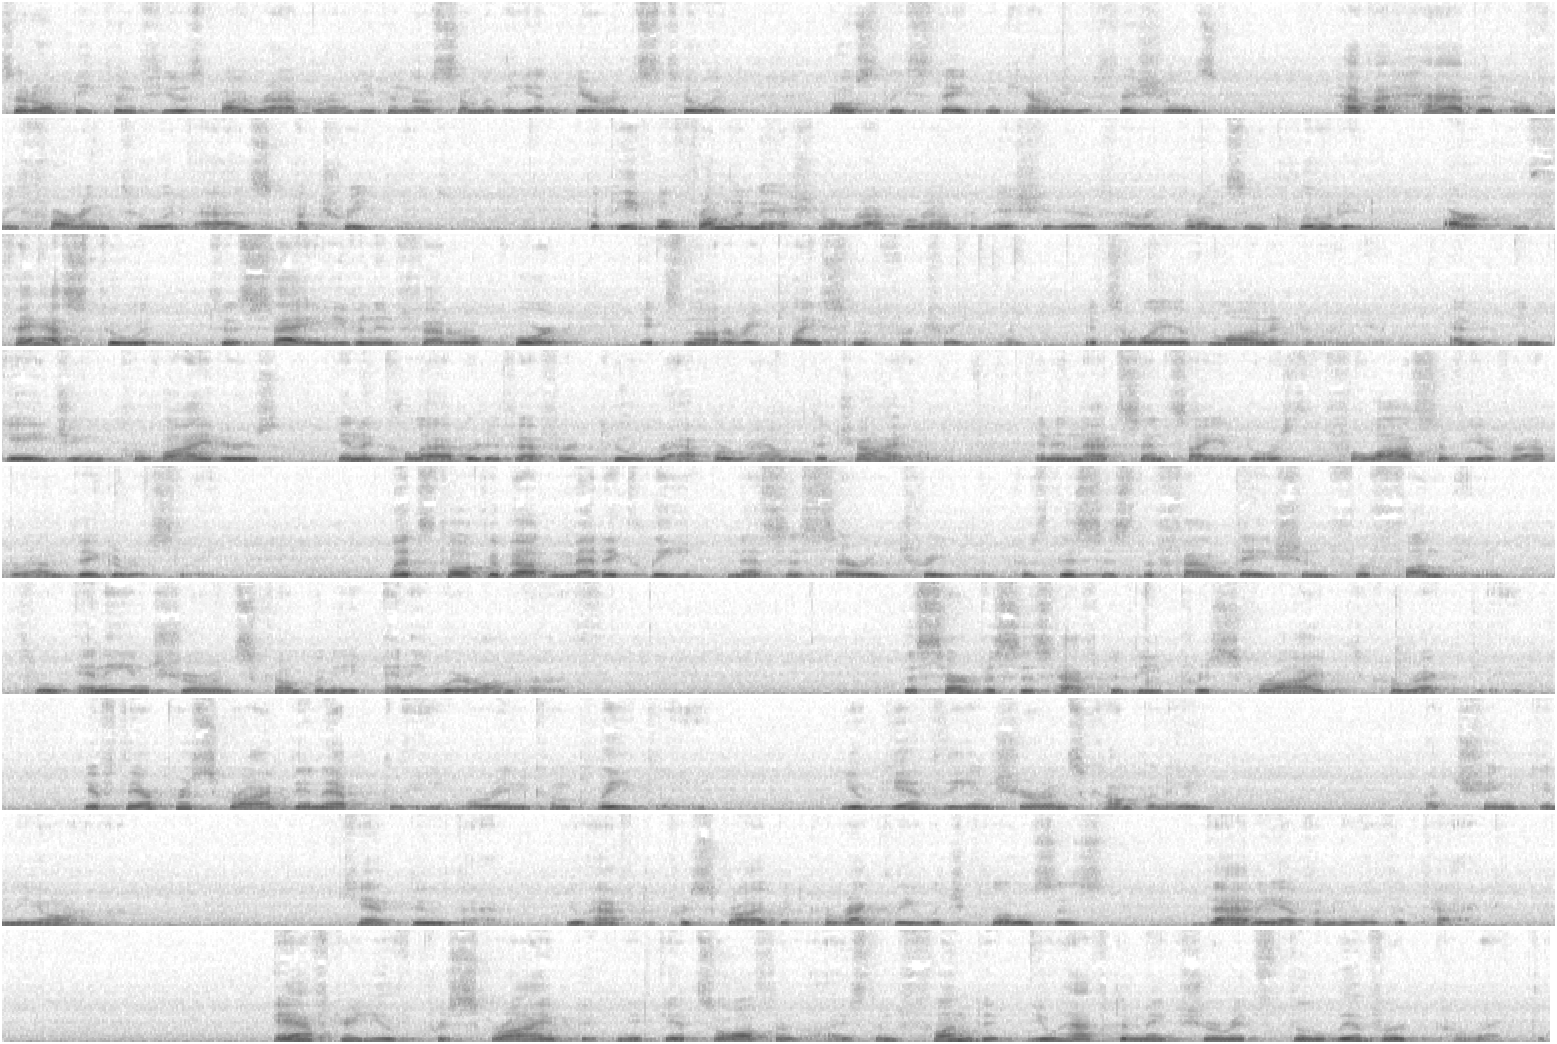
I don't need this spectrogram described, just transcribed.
So don't be confused by wraparound, even though some of the adherents to it, mostly state and county officials, have a habit of referring to it as a treatment. The people from the National Wraparound Initiative, Eric Bruns included, are fast to, to say, even in federal court, it's not a replacement for treatment, it's a way of monitoring it and engaging providers in a collaborative effort to wrap around the child. And in that sense, I endorse the philosophy of wraparound vigorously. Let's talk about medically necessary treatment, because this is the foundation for funding through any insurance company anywhere on earth. The services have to be prescribed correctly. If they're prescribed ineptly or incompletely, you give the insurance company a chink in the armor. Can't do that. You have to prescribe it correctly, which closes that avenue of attack. After you've prescribed it and it gets authorized and funded, you have to make sure it's delivered correctly.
